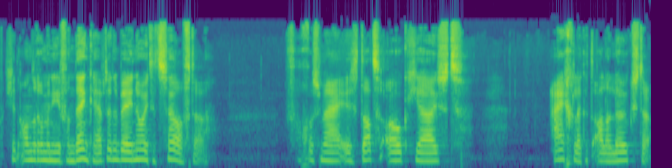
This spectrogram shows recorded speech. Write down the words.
dat je een andere manier van denken hebt en dan ben je nooit hetzelfde. Volgens mij is dat ook juist eigenlijk het allerleukste.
